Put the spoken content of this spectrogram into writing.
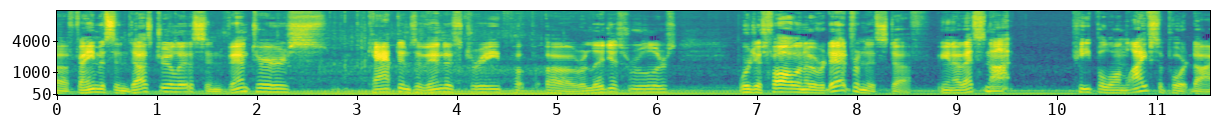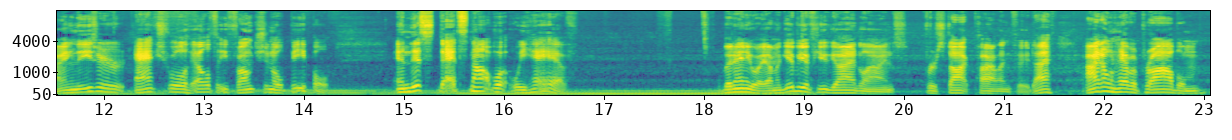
uh, famous industrialists, inventors, captains of industry, uh, religious rulers, were just falling over dead from this stuff. You know, that's not people on life support dying. These are actual, healthy, functional people. And this that's not what we have. But anyway, I'm going to give you a few guidelines for stockpiling food. I, I don't have a problem.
